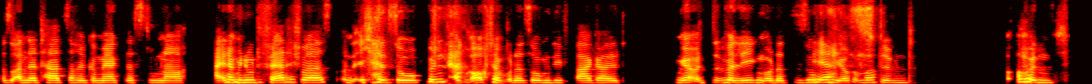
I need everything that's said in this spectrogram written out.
also an der Tatsache gemerkt, dass du nach einer Minute fertig warst und ich halt so fünf gebraucht habe oder so, um die Frage halt mir zu überlegen oder zu suchen, Ja, wie auch immer. stimmt. Und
